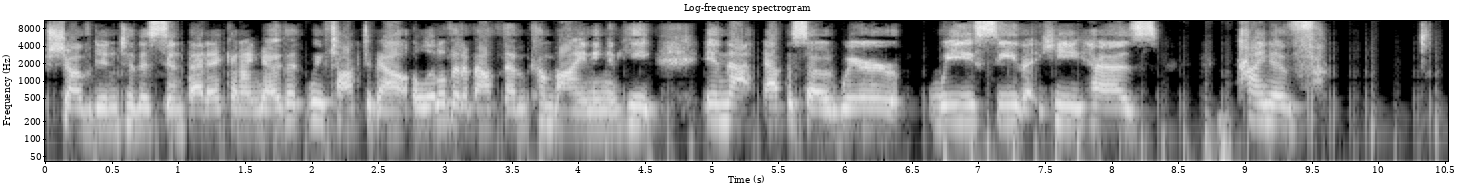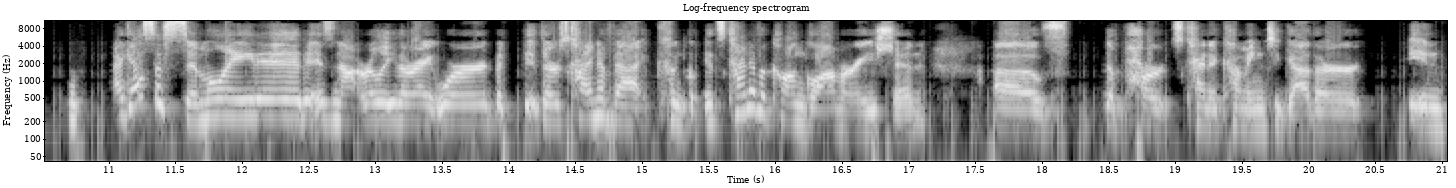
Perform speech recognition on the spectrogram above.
shoved into the synthetic. And I know that we've talked about a little bit about them combining. And he, in that episode where we see that he has kind of I guess assimilated is not really the right word, but there's kind of that, it's kind of a conglomeration of the parts kind of coming together in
